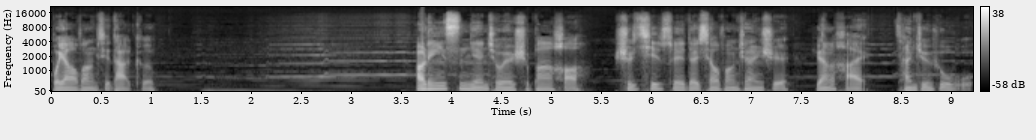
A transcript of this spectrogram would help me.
不要忘记大哥。二零一四年九月十八号，十七岁的消防战士袁海参军入伍，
